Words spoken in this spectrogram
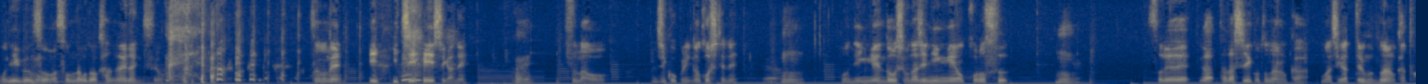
鬼軍曹はそんなことは考えないんですよ。そのね、い一兵士がね、はい。妻を自国に残してね、うん。もう人間同士同じ人間を殺す。うん。それが正しいことなのか、間違ってることなのかと。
